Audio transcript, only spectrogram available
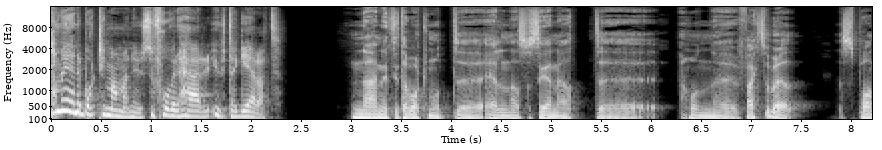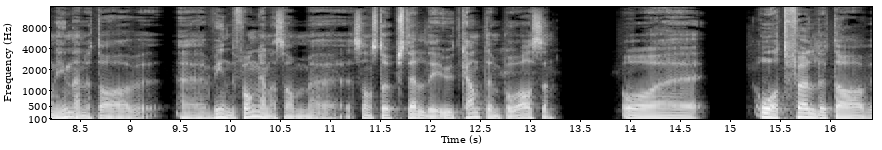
Ta med henne bort till mamma nu så får vi det här utagerat. När ni tittar bort mot eh, Elna så ser ni att eh, hon eh, faktiskt har börjat spana in en av vindfångarna som, som står uppställd i utkanten på oasen. Och åtföljd av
